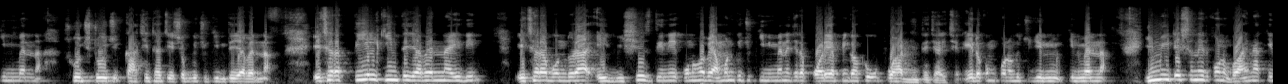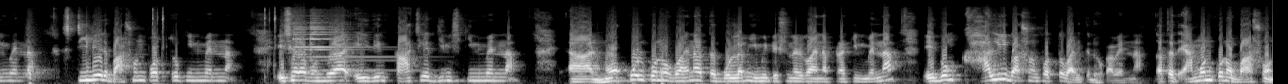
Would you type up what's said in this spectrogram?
কিনবেন না, সুচ টুচ, কাঁচি টাচি এসব কিছু কিনতে যাবেন না। এছাড়া তেল কিনতে যাবেন না এই দিন। এছাড়া বন্ধুরা এই বিশেষ দিনে কোনোভাবে এমন কিছু কিনবেন না যেটা পরে আপনি কাউকে উপহার দিতে চাইছেন। এরকম কোনো কিছু কিনবেন না। ইমিটেশনের কোনো গয়না কিনবেন না। স্টিলের বাসনপত্র কিনবেন না। এছাড়া বন্ধুরা এই দিন কাচের জিনিস কিনবেন না। নকল কোনো গয়না, অর্থাৎ বললাম ইমিটেশনের গয়না আপনারা কিনবেন না এবং খালি বাসনপত্র বাড়িতে ঢোকাবেন না। অর্থাৎ এমন কোনো বাসন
